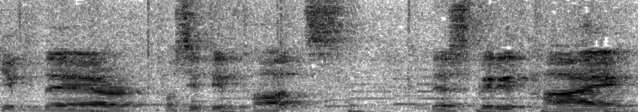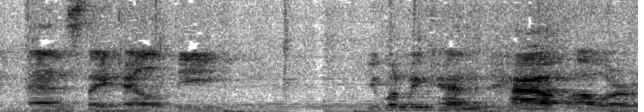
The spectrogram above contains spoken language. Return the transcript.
keep their positive thoughts, their spirit high, and stay healthy even we can have our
